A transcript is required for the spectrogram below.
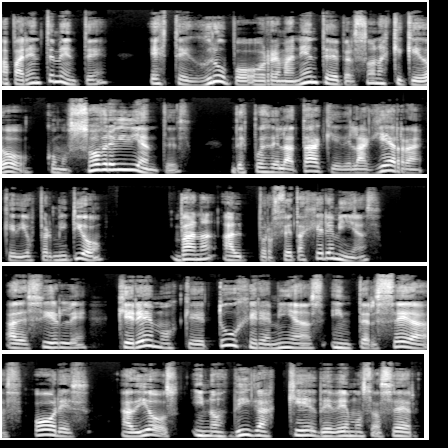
aparentemente este grupo o remanente de personas que quedó como sobrevivientes después del ataque, de la guerra que Dios permitió, van al profeta Jeremías a decirle Queremos que tú, Jeremías, intercedas, ores a Dios y nos digas qué debemos hacer,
